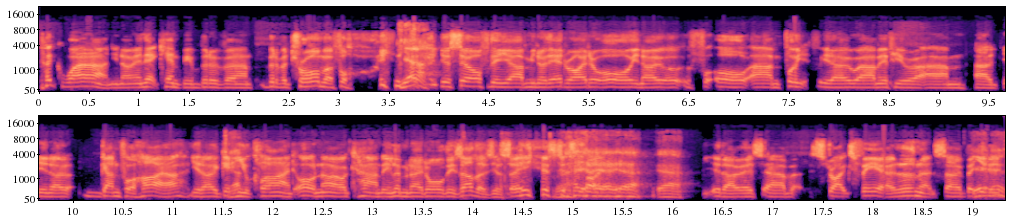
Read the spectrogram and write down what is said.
pick one, you know, and that can be a bit of a bit of a trauma for you know, Yeah. yourself, the um, you know, the ad writer, or you know, for, or um, for you know, um, if you're um, uh, you know, gun for hire, you know, getting Yep. your client. Oh no, I can't eliminate all these others. You see, it's Yeah, just yeah, like, yeah, yeah, yeah. you know, it's um, strikes fear, doesn't it? So, but It you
